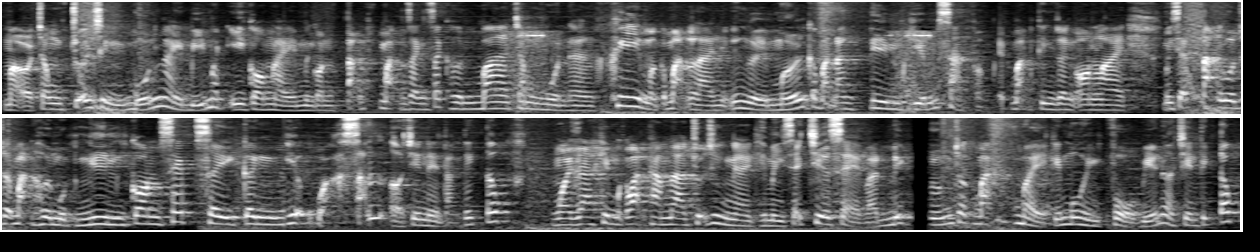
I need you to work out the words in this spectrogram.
mà ở trong chuỗi trình 4 ngày bí mật e-com này mình còn tặng các bạn danh sách hơn 300 nguồn hàng. Khi mà các bạn là những người mới các bạn đang tìm kiếm sản phẩm để các bạn kinh doanh online mình sẽ tặng luôn cho các bạn hơn 1.000 concept xây kênh hiệu quả sẵn ở trên nền tảng TikTok. Ngoài ra khi mà các bạn tham gia chuỗi trình này thì mình sẽ chia sẻ và định hướng cho các bạn 7 cái mô hình phổ biến ở trên TikTok.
